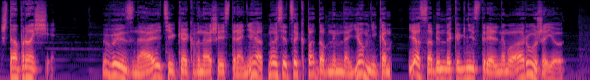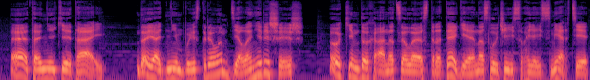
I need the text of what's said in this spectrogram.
Что проще?» «Вы знаете, как в нашей стране относятся к подобным наемникам и особенно к огнестрельному оружию. Это не Китай. Да и одним выстрелом дело не решишь. У Ким Духана целая стратегия на случай своей смерти».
